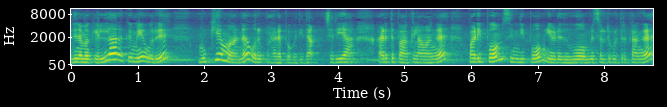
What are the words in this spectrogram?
இது நமக்கு எல்லாருக்குமே ஒரு முக்கியமான ஒரு பாடப்பகுதி தான் சரியா? அடுத்து பார்க்கலாம் வாங்க. படிப்போம் சிந்திப்போம் எழுதுவோம் அப்படின்னு சொல்லிட்டு கொடுத்துருக்காங்க.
